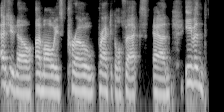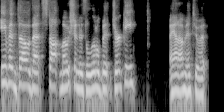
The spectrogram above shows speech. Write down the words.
as you know, I'm always pro practical effects, and even even though that stop motion is a little bit jerky, man, I'm into it.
